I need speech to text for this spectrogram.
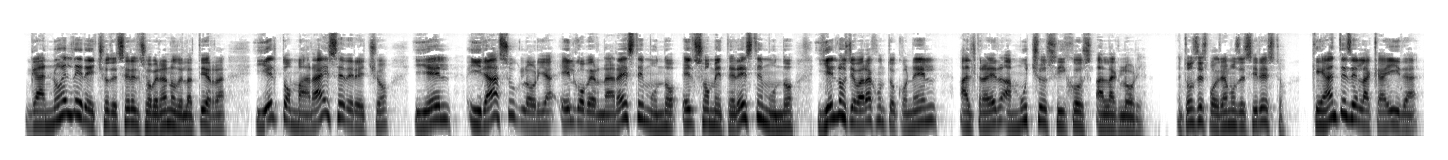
ganó el derecho de ser el soberano de la tierra, y Él tomará ese derecho, y Él irá a su gloria, Él gobernará este mundo, Él someterá este mundo, y Él nos llevará junto con Él al traer a muchos hijos a la gloria. Entonces podríamos decir esto, que antes de la caída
